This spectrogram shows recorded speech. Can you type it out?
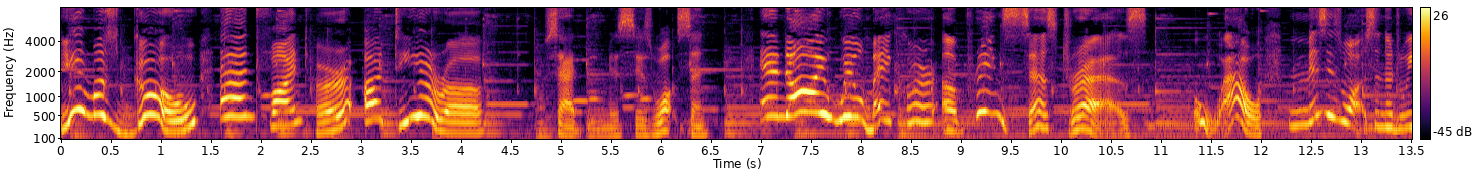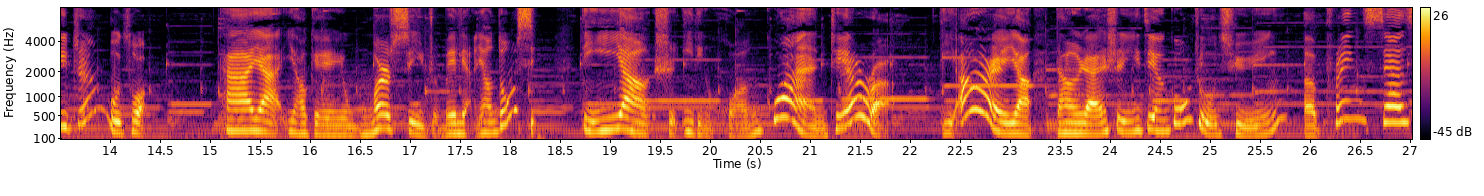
You must go and find her a tiara, said Mrs. Watson, and I will make her a princess dress. 哦，哇哦，Mrs. Watson 的主意真不错。 她呀要给 Mercy 准备两样东西，第一样是一顶皇冠 tiara，第二样当然是一件公主裙 a princess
